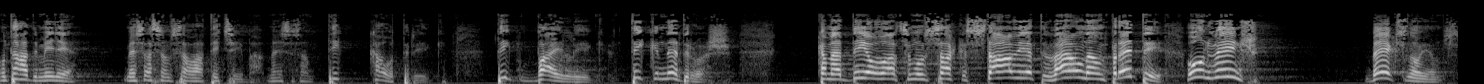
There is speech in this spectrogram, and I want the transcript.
Un tādi, mīļie, mēs esam savā ticībā. Mēs esam tik kautrīgi, tik bailīgi, tik nedroši. Kamēr Dievvvārds mums saka, stāviet vēlnam pretī, un viņš bēgs no jums.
